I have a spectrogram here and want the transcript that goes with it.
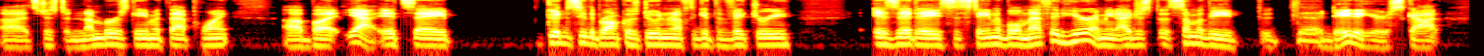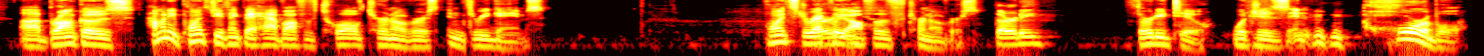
Uh, it's just a numbers game at that point. Uh, but yeah, it's a good to see the Broncos doing enough to get the victory. Is it a sustainable method here? I mean, I just some of the the data here, Scott. Uh, Broncos, how many points do you think they have off of 12 turnovers in three games? Points directly 30, off of turnovers. 30. 32, which is an horrible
